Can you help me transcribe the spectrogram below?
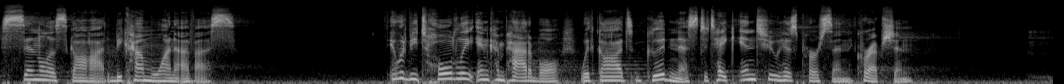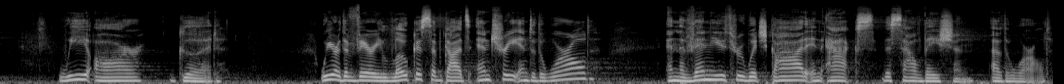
sinless God become one of us? It would be totally incompatible with God's goodness to take into his person corruption. We are good. We are the very locus of God's entry into the world and the venue through which God enacts the salvation of the world.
